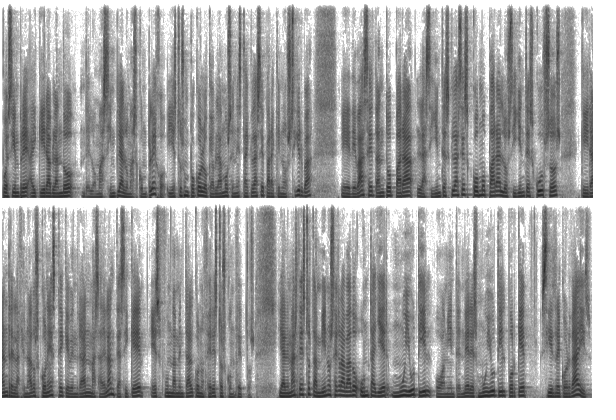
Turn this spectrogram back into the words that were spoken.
pues siempre hay que ir hablando de lo más simple a lo más complejo. Y esto es un poco lo que hablamos en esta clase para que nos sirva eh, de base tanto para las siguientes clases como para los siguientes cursos que irán relacionados con este que vendrán más adelante. Así que es fundamental conocer estos conceptos. Y además de esto también os he grabado un taller muy útil, o a mi entender es muy útil porque si recordáis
